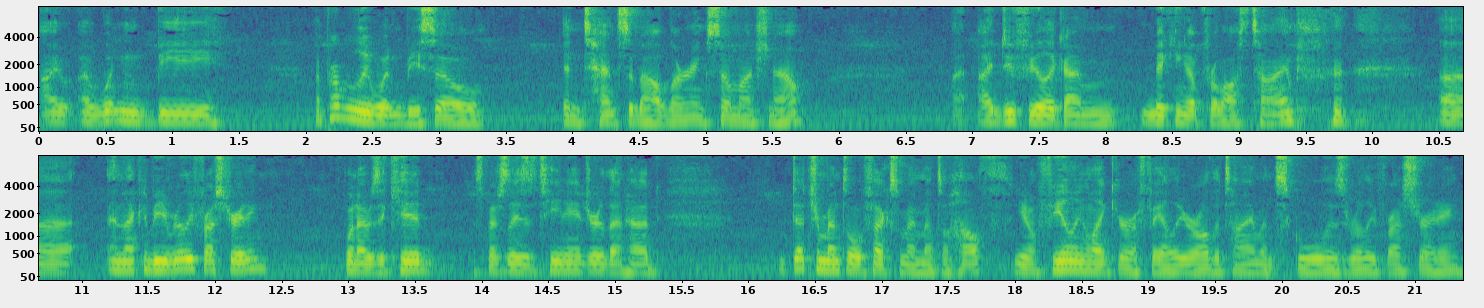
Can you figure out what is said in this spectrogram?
I, I wouldn't be I probably wouldn't be so intense about learning so much now. I, I do feel like I'm making up for lost time. uh, and that can be really frustrating. When I was a kid, especially as a teenager, that had detrimental effects on my mental health. You know, feeling like you're a failure all the time in school is really frustrating.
